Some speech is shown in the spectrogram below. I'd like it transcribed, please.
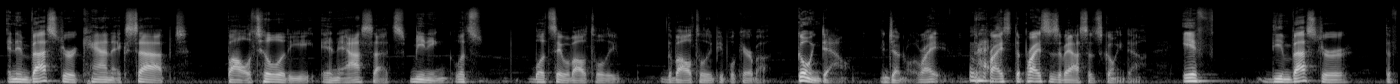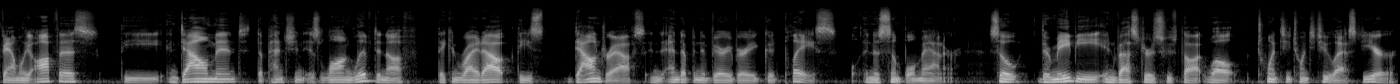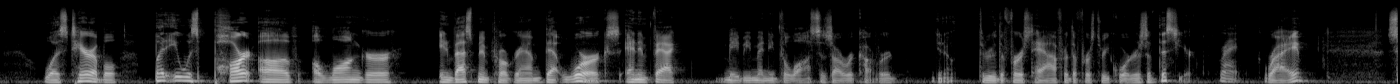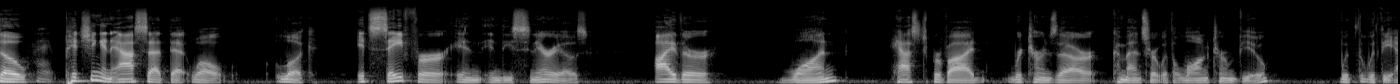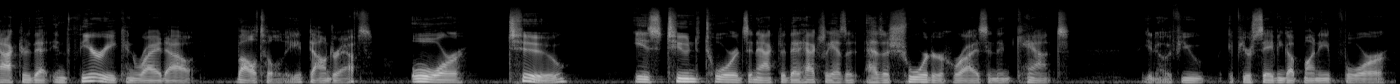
an investor can accept volatility in assets, meaning let's let's say what volatility the volatility people care about going down in general, right? The okay. price the prices of assets going down. If the investor, the family office, the endowment, the pension is long lived enough, they can write out these downdrafts and end up in a very, very good place in a simple manner. So there may be investors who thought, well, 2022 last year was terrible, but it was part of a longer investment program that works. And in fact, maybe many of the losses are recovered, you know, through the first half or the first three quarters of this year. Right. Right. So right. pitching an asset that, well, look, it's safer in, in these scenarios, either one has to provide returns that are commensurate with a long term view, with, with the actor that in theory can ride out volatility, downdrafts, or two is tuned towards an actor that actually has a has a shorter horizon and can't, you know, if you if you're saving up money for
